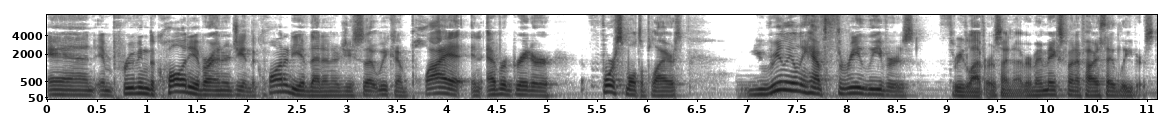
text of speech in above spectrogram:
and improving the quality of our energy and the quantity of that energy so that we can apply it in ever greater force multipliers, you really only have three levers, three levers. I know everybody makes fun of how I say levers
